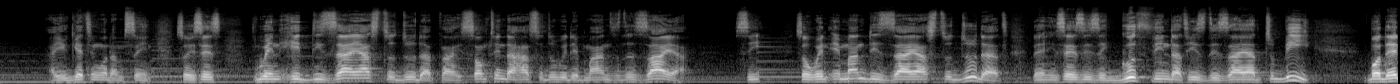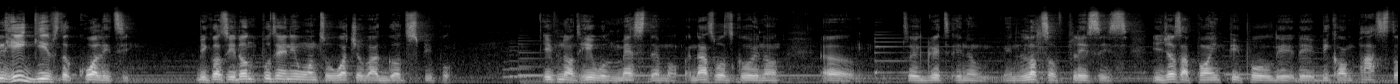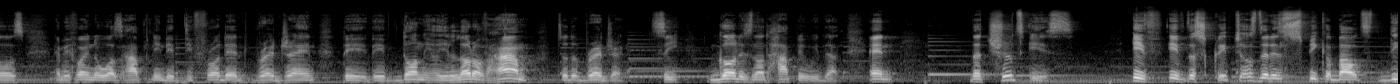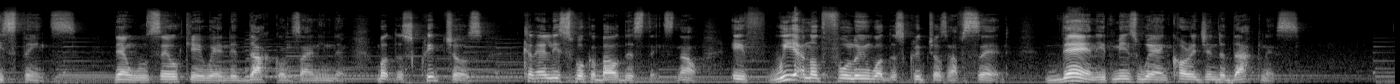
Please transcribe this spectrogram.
Are you getting what I'm saying? So he says, when he desires to do that, that is something that has to do with a man's desire. See? So when a man desires to do that, then he says it's a good thing that he's desired to be. But then he gives the quality because he don't put anyone to watch over God's people. If not, he will mess them up. And that's what's going on um, to a great, you know, in lots of places. You just appoint people, they, they become pastors, and before you know what's happening, they've defrauded brethren, they, they've done a lot of harm to the brethren. See, God is not happy with that. And the truth is, if, if the scriptures didn't speak about these things, then we'll say, okay, we're in the dark concerning them. But the scriptures clearly spoke about these things. Now, if we are not following what the scriptures have said, then it means we're encouraging the darkness.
